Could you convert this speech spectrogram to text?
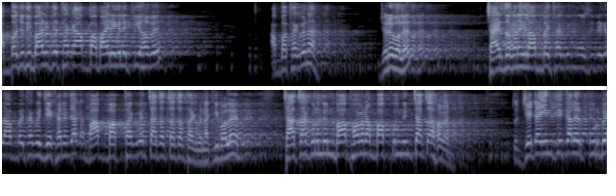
আব্বা যদি বাড়িতে থাকে, আব্বা বাইরে গেলে কি হবে? আব্বা থাকবে না? জোরে বলেন। চায়ের দোকানে গেলে আব্বাই থাকবে, মসজিদে গেলে আব্বাই থাকবে, যেখানে যাক, বাপ বাপ থাকবে, চাচা চাচা থাকবে না কি বলেন? চাচা কোনোদিন বাপ হবে না, বাপ কোনোদিন চাচা হবে না। তো যেটা ইন্তিকালের পূর্বে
